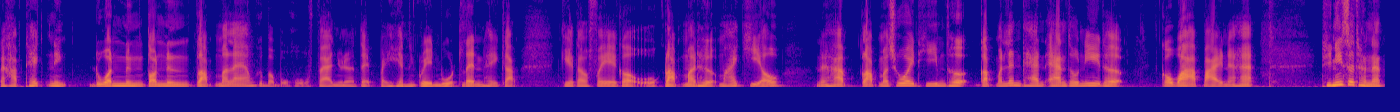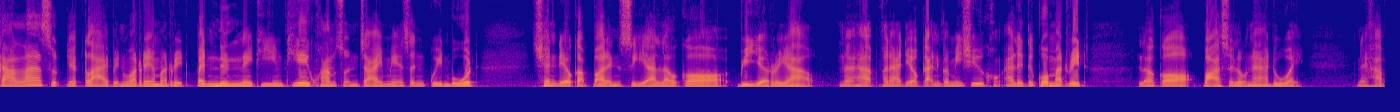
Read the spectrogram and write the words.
นะครับเทคนิคดวลหนึ่งต่อหนึ่งกลับมาแล้วคือแบบโอ้โหแฟนยูไนเต็ดไปเห็นกรีนบูธเล่นให้กับเกตาเฟ่ก็โอ้กลับมาเถอะไม้เขียว นะครับกลับมาช่วยทีมเถอะกลับมาเล่นแทนแอนโทนีเถอะก็ว่าไปนะฮะทีนี้สถานการณ์ล่าสุดเนี่ยกลายเป็นว่าเรอัลมาดริดเป็นหนึ่งในทีมที่ให้ความสนใจเมสันกรีนบูธเช่นเดียวกับบาเลนเซียแล้วก็บิยาเรียลนะครับขณะเดียวกันก็มีชื่อของแอตเลติโกมาดริดแล้วก็บาร์เซโลนาด้วยนะครับ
